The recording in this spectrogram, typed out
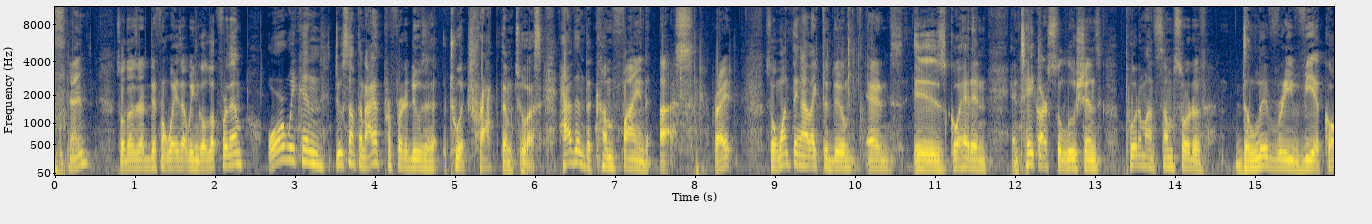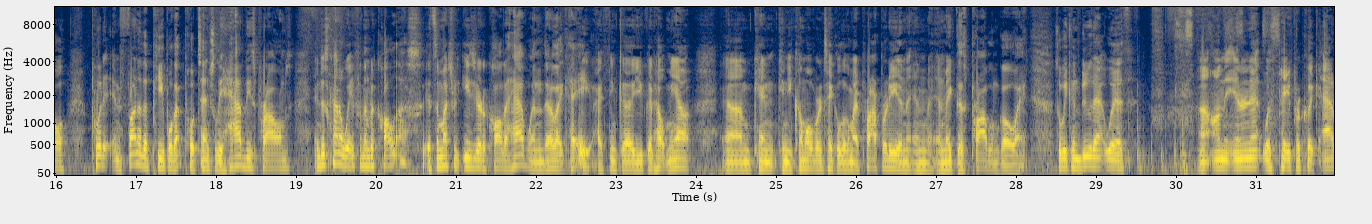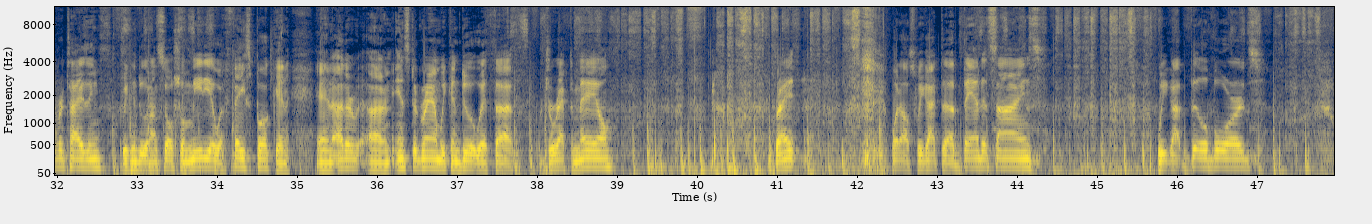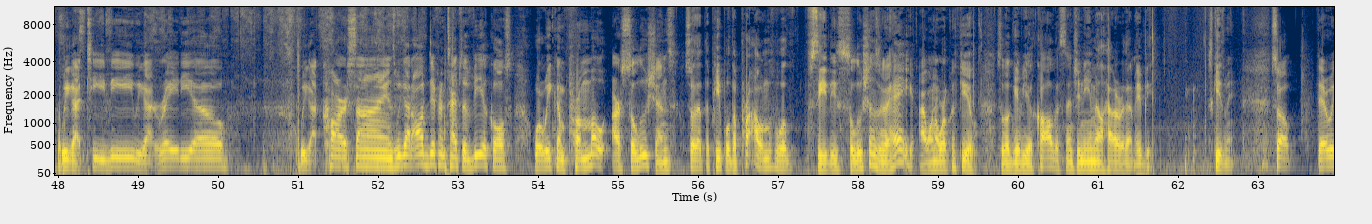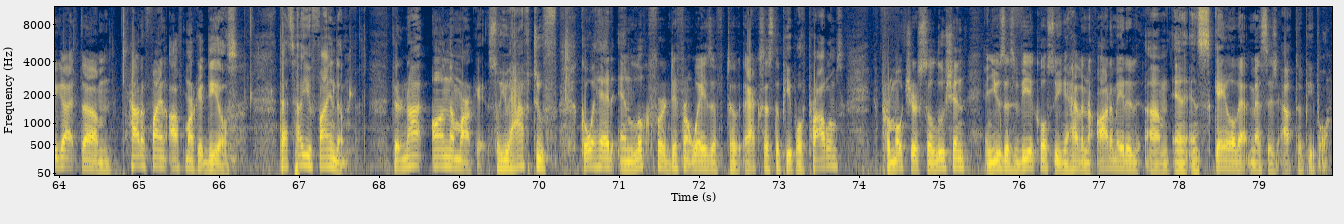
Okay? So those are different ways that we can go look for them. Or we can do something I prefer to do is to attract them to us. Have them to come find us, right? So one thing I like to do and is go ahead and, and take our solutions, put them on some sort of delivery vehicle, put it in front of the people that potentially have these problems, and just kind of wait for them to call us. It's a much easier to call to have when they're like, "Hey, I think uh, you could help me out. Um, can can you come over and take a look at my property and, and, and make this problem go away?" So we can do that with uh, on the internet with pay-per-click advertising. We can do it on social media with Facebook and and other uh, Instagram. We can do it with uh, direct mail, right? What else? We got uh, bandit signs. We got billboards. We got TV. We got radio. We got car signs. We got all different types of vehicles where we can promote our solutions so that the people the problems will see these solutions and say, hey, I want to work with you. So they'll give you a call, they'll send you an email, however that may be. Excuse me. So there we got um, how to find off market deals. That's how you find them. They're not on the market. So you have to f- go ahead and look for different ways of, to access the people with problems promote your solution, and use this vehicle so you can have an automated um, and, and scale that message out to people.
